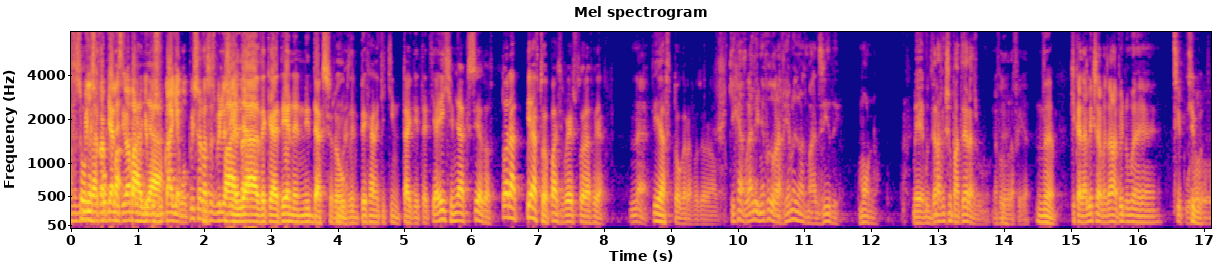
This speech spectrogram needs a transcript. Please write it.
σας αυτόγραφο μιλήσω κάποια άλλη στιγμή. πα- Βάλω και παλιά. μπουζουκάκια από πίσω να σας μιλήσω για τα. Παλιά, δεκαετία 90, ξέρω εγώ, που δεν υπήρχαν και κινητά και τέτοια. Είχε μια αξία το αυτό. Τώρα τι αυτό, πας βγάζει φωτογραφία. Ναι. Τι αυτόγραφο τώρα. Και είχα βγάλει μια φωτογραφία με τον Ατματζίδη μόνο. Με, μου την τράβηξε ο πατέρας μου μια φωτογραφία. Ναι. Και καταλήξαμε μετά να πίνουμε τσίπου.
